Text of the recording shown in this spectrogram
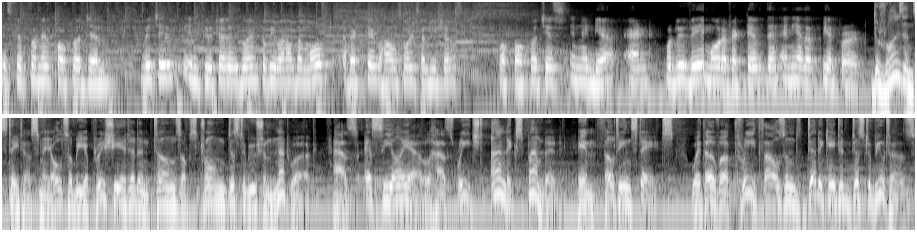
is fipronil cockroach gel, which is in future is going to be one of the most effective household solutions for cockroaches in India and would be way more effective than any other peer product. The rise in status may also be appreciated in terms of strong distribution network as SCIL has reached and expanded in 13 states with over 3000 dedicated distributors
